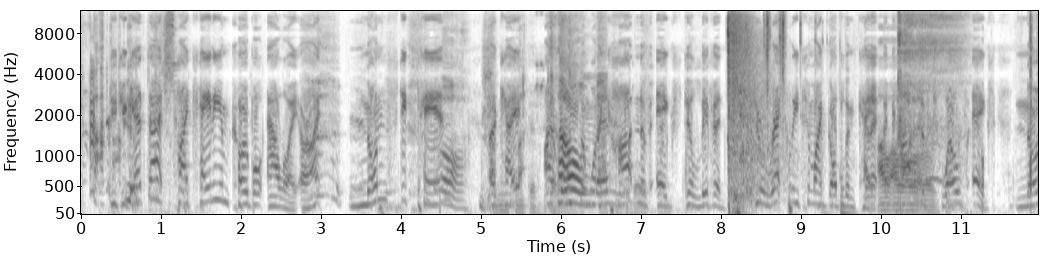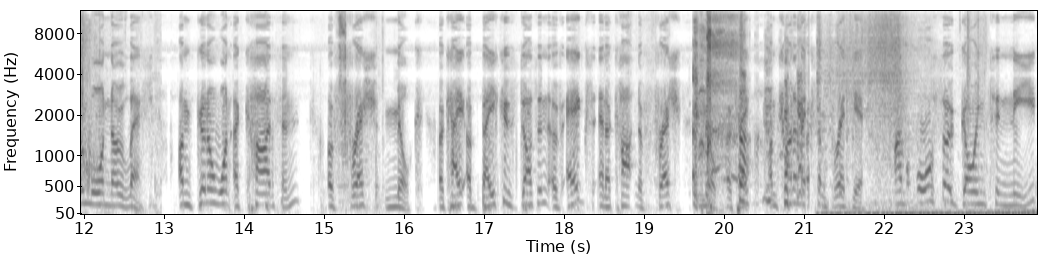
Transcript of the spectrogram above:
did you get that? Titanium cobalt alloy. All right, non-stick pans, oh. Okay, I also Oh, want a carton of eggs delivered directly to my goblin cave. Oh, a ow, carton of 12 eggs, no more, no less. I'm gonna want a carton of fresh milk. Okay, a baker's dozen of eggs and a carton of fresh milk. Okay, I'm trying to make some bread here. I'm also going to need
